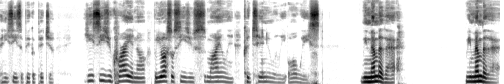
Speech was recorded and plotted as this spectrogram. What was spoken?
and He sees the bigger picture. He sees you crying now, but He also sees you smiling continually, always. Remember that. Remember that.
